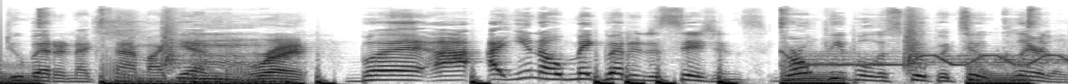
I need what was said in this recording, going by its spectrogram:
do better next time, I guess. Mm, right. But I, I, you know, make better decisions. Grown people are stupid too, clearly.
